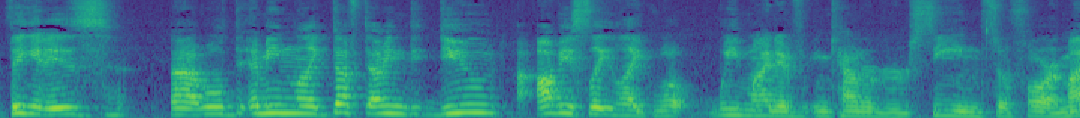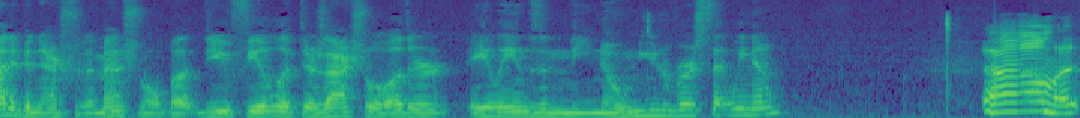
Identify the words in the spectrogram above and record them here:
I think it is. Uh, well, I mean, like Duff. I mean, do you obviously like what we might have encountered or seen so far? It might have been extra dimensional, but do you feel like there's actual other aliens in the known universe that we know? Um,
